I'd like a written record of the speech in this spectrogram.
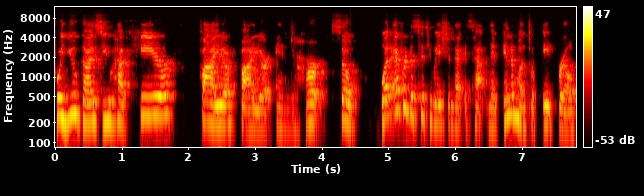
for you guys, you have here fire, fire, and hurt. So whatever the situation that is happening in the month of April,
